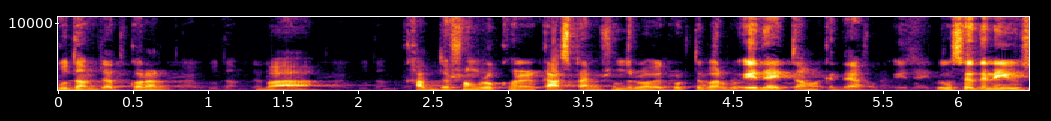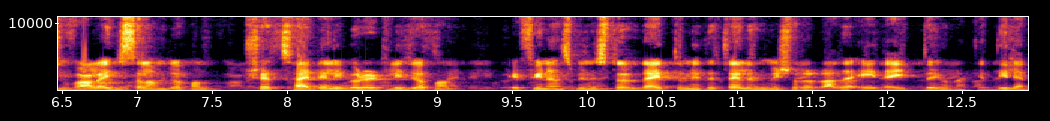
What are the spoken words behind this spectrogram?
গুদামজাত করার বা খাদ্য সংরক্ষণের কাজটা আমি সুন্দরভাবে করতে পারব, এই দায়িত্ব আমাকে দেওয়া হবে এবং সেদিন ইউসুফ আলাহ ইসলাম যখন স্বেচ্ছায় ডেলিভারেটলি যখন এই ফিনান্স মিনিস্টারের দায়িত্ব নিতে চাইলেন, মিশরের রাজা এই দায়িত্বই ওনাকে দিলেন।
